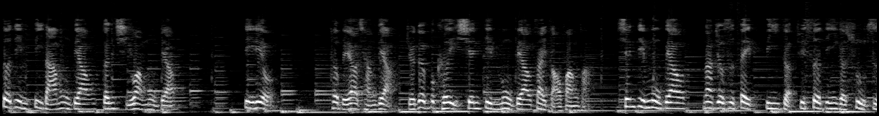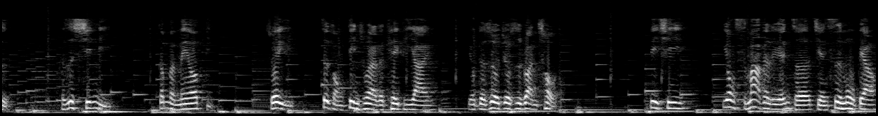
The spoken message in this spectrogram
设定必达目标跟期望目标。第六，特别要强调，绝对不可以先定目标再找方法。先定目标，那就是被逼的去设定一个数字，可是心里。根本没有底，所以这种定出来的 KPI，有的时候就是乱凑的。第七，用 SMART 的原则检视目标。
